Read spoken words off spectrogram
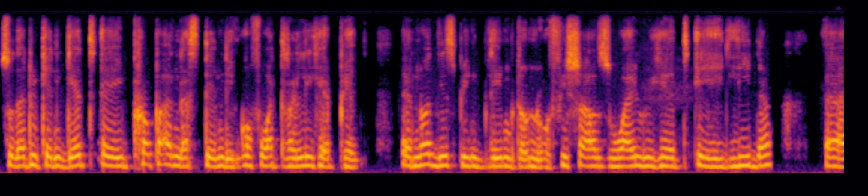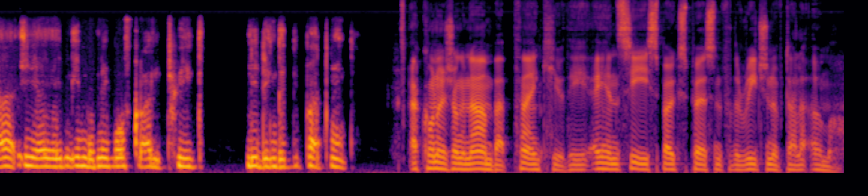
so that we can get a proper understanding of what really happened and not this being blamed on officials while we had a leader uh, in, in, the name of Grant Twigg leading the department. Akhona Jonganamba, thank you, the ANC spokesperson for the region of Dullah Omar.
